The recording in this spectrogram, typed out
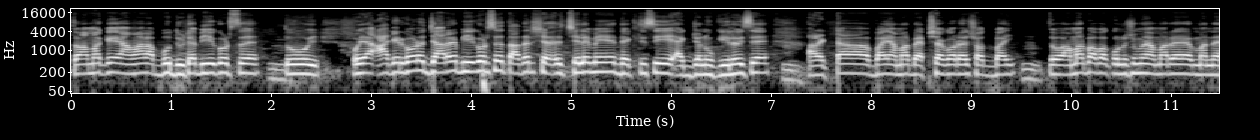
তো আমাকে আমার আব্বু দুইটা বিয়ে করছে তো ওই- ওই আগের ঘরে যারা বিয়ে করছে তাদের ছেলে মেয়ে দেখতেছি একজন উকিল হয়েছে আর একটা ভাই আমার ব্যবসা করে সৎ ভাই। তো আমার বাবা কোনো সময় আমার মানে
